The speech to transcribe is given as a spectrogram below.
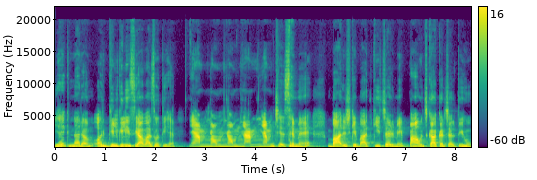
यह एक नरम और गिलगिली सी आवाज़ होती है। यम यम यम यम यम जैसे मैं बारिश के बाद कीचड़ में पाँव उचकाकर चलती हूँ।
